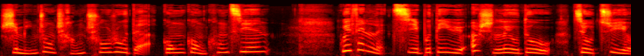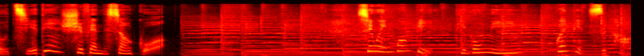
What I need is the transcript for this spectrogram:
是民众常出入的公共空间，规范冷气不低于二十六度，就具有节电示范的效果。新闻光笔提供您观点思考。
